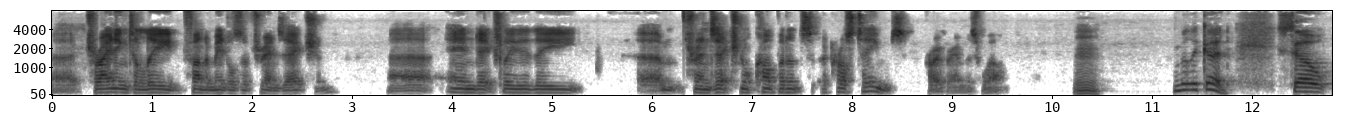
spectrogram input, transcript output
uh, training to lead fundamentals of transaction, uh, and actually the um, transactional competence across teams program as well. Mm. Really good. So,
